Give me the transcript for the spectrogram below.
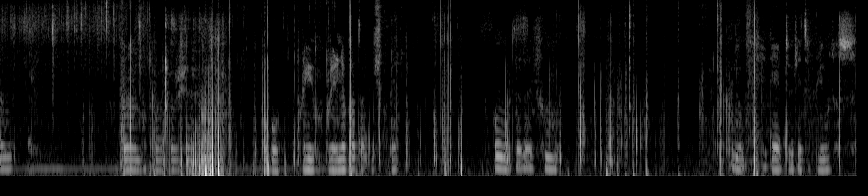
Konuş. Ben... Ben bak arkadaşlar. Bu. Burayı, buraya ne patlatmış be? Bu burada da şu mu? Bakın şeyler de üretebiliyoruz.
